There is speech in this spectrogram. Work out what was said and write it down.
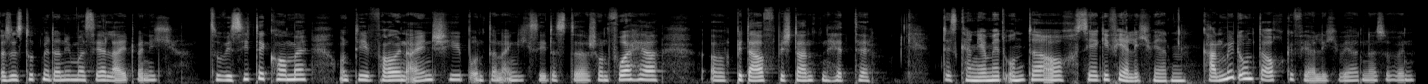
Also es tut mir dann immer sehr leid, wenn ich zur Visite komme und die Frauen einschiebe und dann eigentlich sehe, dass da schon vorher äh, Bedarf bestanden hätte. Das kann ja mitunter auch sehr gefährlich werden. Kann mitunter auch gefährlich werden. Also wenn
